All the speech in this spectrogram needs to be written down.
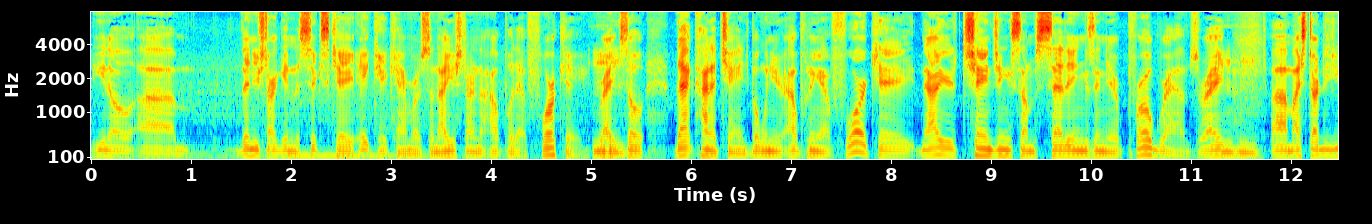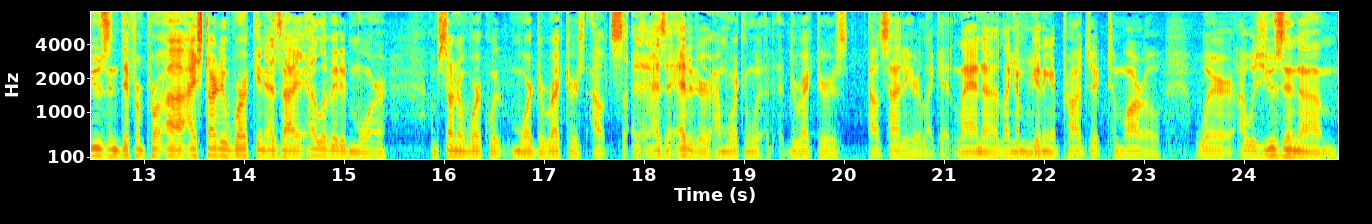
you know, um, then you start getting the 6K, 8K cameras. So now you're starting to output at 4K, right? Mhm. So that kind of changed. But when you're outputting at 4K, now you're changing some settings in your programs, right? Mhm. Um, I started using different. Pro- uh, I started working as I elevated more. I'm starting to work with more directors outside. As an editor, I'm working with directors outside of here, like Atlanta. Like I'm Mhm. getting a project tomorrow where I was using. Um,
